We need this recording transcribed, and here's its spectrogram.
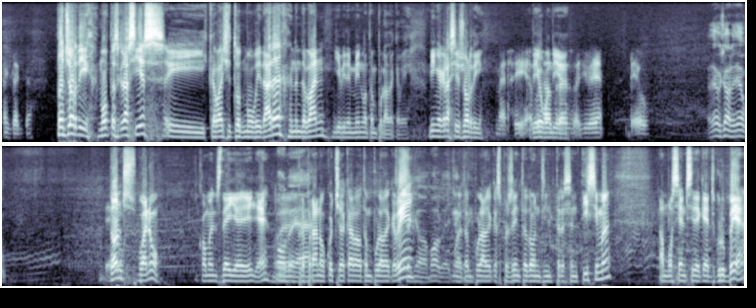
Exacte. Doncs Jordi, moltes gràcies i que vagi tot molt bé d'ara en endavant i evidentment la temporada que ve. Vinga, gràcies Jordi. Merci. A Adéu, bon dia. Vagi bé. Adéu. Adéu, Jordi, adéu. Doncs, bueno, com ens deia ell, eh? Molt bé, eh, eh? preparant el cotxe de cara a la temporada que ve. Sí, senyor, molt bé, Una temporada que es presenta, doncs, interessantíssima, amb l'essència d'aquests grup B, eh?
